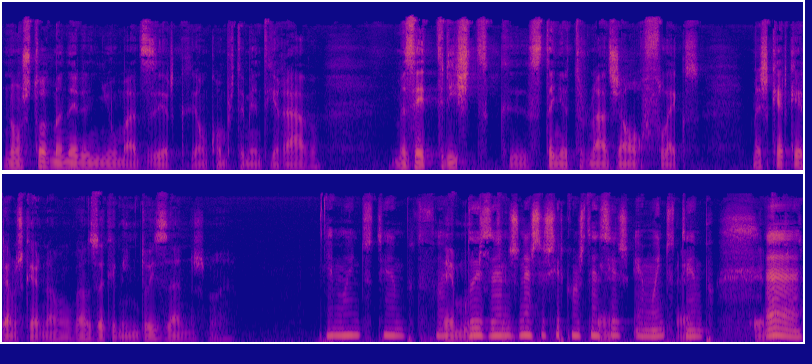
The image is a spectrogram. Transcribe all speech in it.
Não estou de maneira nenhuma a dizer que é um comportamento errado, mas é triste que se tenha tornado já um reflexo. Mas quer queiramos, quer não, vamos a caminho de dois anos, não é? É muito tempo, de facto. É Dois tempo. anos nestas circunstâncias é, muito tempo. é muito Ah,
